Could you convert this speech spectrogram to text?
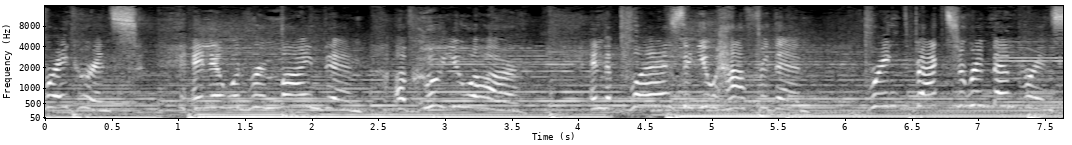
fragrance? And it would remind them of who you are and the plans that you have for them. Bring back to remembrance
